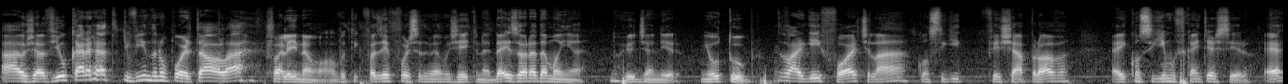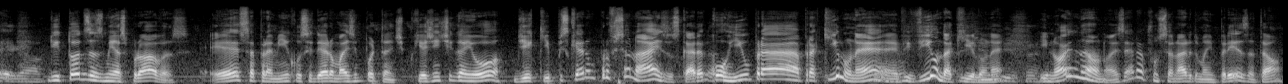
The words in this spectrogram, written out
ah, eu já vi o cara já vindo no portal lá. Falei, não, ó, vou ter que fazer força do mesmo jeito, né? 10 horas da manhã, no Rio de Janeiro, em outubro. Larguei forte lá, consegui fechar a prova, aí conseguimos ficar em terceiro. É, de todas as minhas provas, essa pra mim eu considero mais importante, porque a gente ganhou de equipes que eram profissionais, os caras corriam pra, pra aquilo, né? Viviam daquilo, Viviam né? disso, é. E nós não, nós era funcionário de uma empresa e tal.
